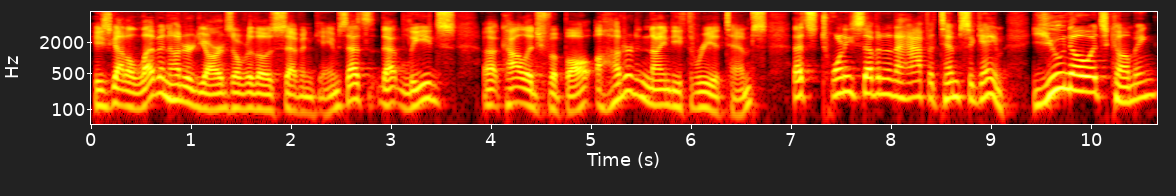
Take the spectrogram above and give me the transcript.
he's got 1,100 yards over those seven games. That's that leads uh, college football. 193 attempts. That's 27 and a half attempts a game. You know it's coming.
